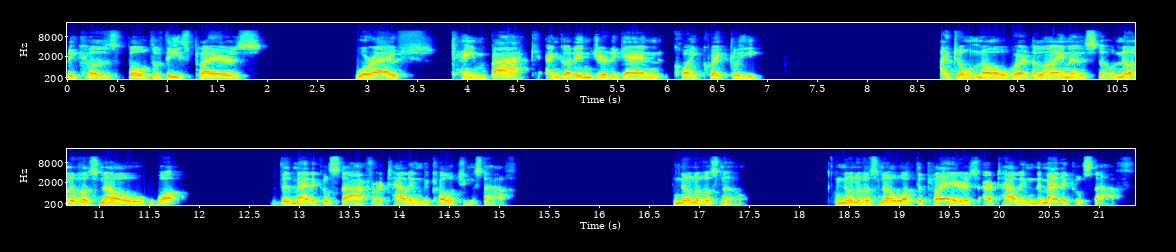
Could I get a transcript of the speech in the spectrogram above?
because both of these players were out, came back, and got injured again quite quickly. I don't know where the line is, though. None of us know what the medical staff are telling the coaching staff. None of us know. None of us know what the players are telling the medical staff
